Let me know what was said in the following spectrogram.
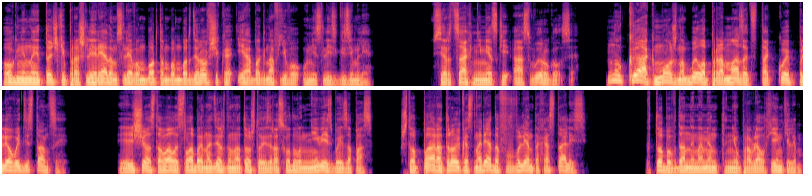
Огненные точки прошли рядом с левым бортом бомбардировщика и, обогнав его, унеслись к земле. В сердцах немецкий ас выругался. Ну как можно было промазать с такой плевой дистанции? И еще оставалась слабая надежда на то, что израсходован не весь боезапас, что пара-тройка снарядов в лентах остались. Кто бы в данный момент не управлял Хейнкелем,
